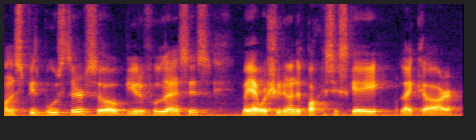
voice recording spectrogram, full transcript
on the speed booster, so beautiful lenses. But yeah, we're shooting on the Pocket 6K like our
